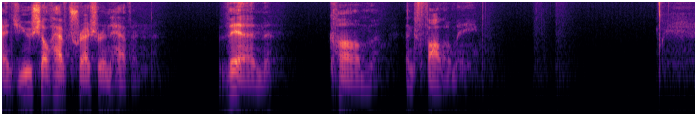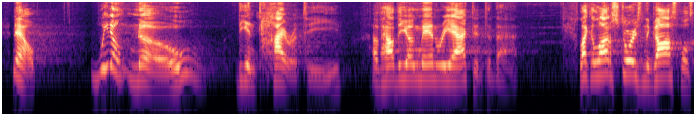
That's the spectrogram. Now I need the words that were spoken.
and you shall have treasure in heaven. Then come and follow me. Now, we don't know the entirety of how the young man reacted to that. Like a lot of stories in the Gospels,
